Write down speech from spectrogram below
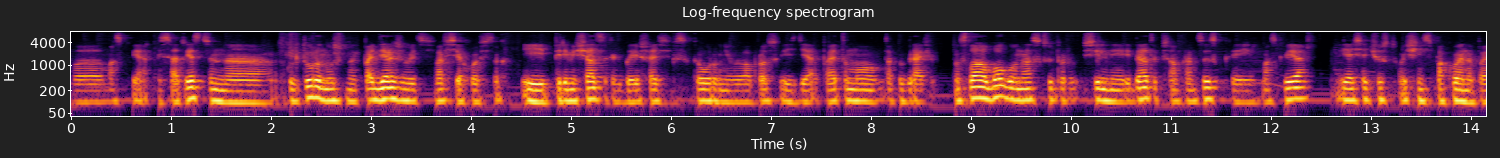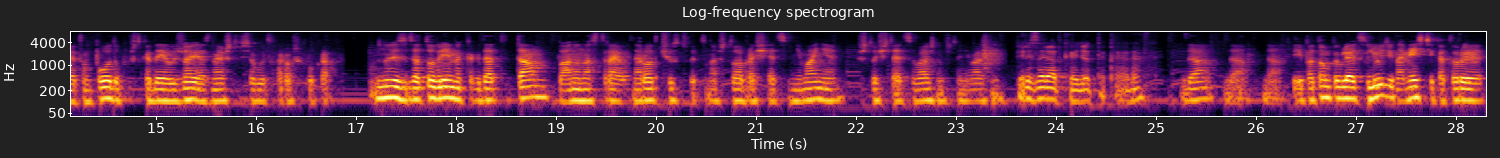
в Москве. И, соответственно, культуру нужно поддерживать во всех офисах и перемещаться, как бы решать высокоуровневые вопросы везде. Поэтому такой график. Но, слава богу, у нас супер сильные ребята в Сан-Франциско и в Москве. Я себя чувствую очень спокойно по этому поводу, потому что когда я уезжаю, я знаю, что все будет в хороших руках. Ну и за то время, когда ты там, оно настраивает. Народ чувствует, на что обращается внимание, что считается важным, что не важным. Перезарядка идет такая, да? Да, да, да. И потом появляются люди на месте, которые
